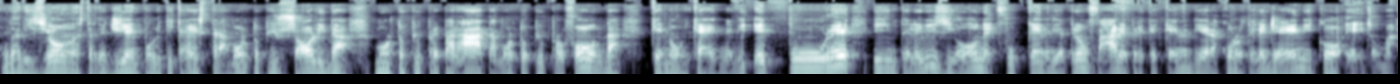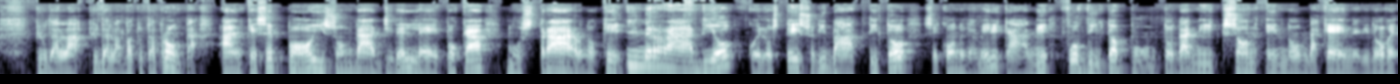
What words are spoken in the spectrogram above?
una visione, una strategia in politica estera molto più solida, molto più preparata, molto più profonda che non Kennedy. Eppure in televisione fu Kennedy a trionfare perché Kennedy era quello telegenico e insomma più dalla, più dalla battuta pronta, anche se poi i sondaggi dell'epoca mostrarono che in radio quello stesso dibattito, secondo gli americani, fu vinto appunto da Nixon e non da Kennedy, dove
